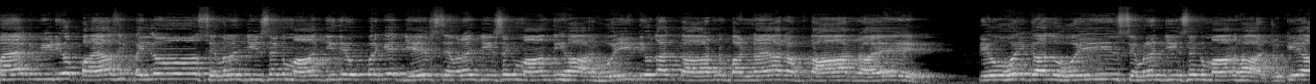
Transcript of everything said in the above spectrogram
ਮੈਂ ਇੱਕ ਵੀਡੀਓ ਪਾਇਆ ਸੀ ਪਹਿਲਾਂ ਸਿਮਰਨਜੀਤ ਸਿੰਘ ਮਾਨ ਜੀ ਦੇ ਉੱਪਰ ਕਿ ਜੇ ਸਿਮਰਨਜੀਤ ਸਿੰਘ ਮਾਨ ਦੀ ਹਾਰ ਹੋਈ ਤੇ ਉਹਦਾ ਕਾਰਨ ਬਣਨਾ ਆ ਰਫਤਾਰ ਰਾਏ। ਤੇ ਉਹੋ ਹੀ ਗੱਲ ਹੋਈ, ਸਿਮਰਨਜੀਤ ਸਿੰਘ ਮਾਨ ਹਾਰ ਚੁੱਕਿਆ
